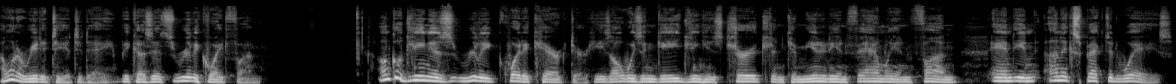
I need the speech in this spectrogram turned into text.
I want to read it to you today because it's really quite fun. Uncle Gene is really quite a character. He's always engaging his church and community and family in fun and in unexpected ways.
